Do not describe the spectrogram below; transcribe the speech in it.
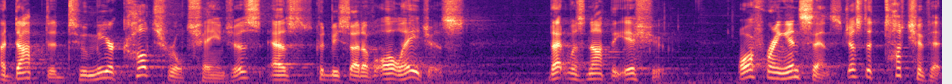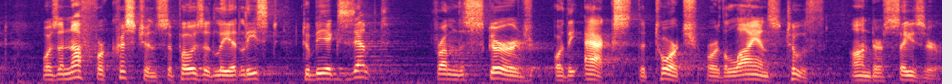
adopted to mere cultural changes, as could be said of all ages. That was not the issue. Offering incense, just a touch of it, was enough for Christians, supposedly at least, to be exempt from the scourge or the axe, the torch, or the lion's tooth under Caesar.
